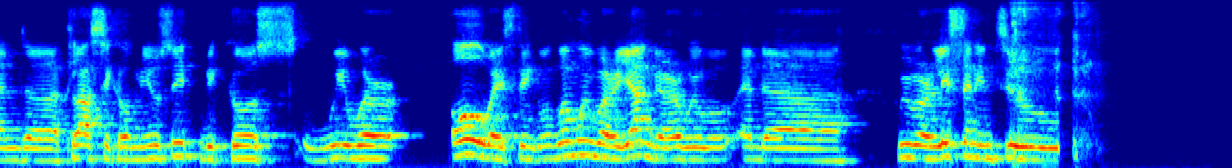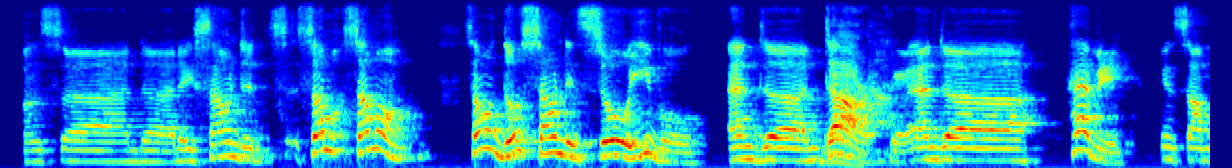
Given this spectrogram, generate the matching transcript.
and uh, classical music because we were always thinking when we were younger we were and uh, we were listening to uh, and uh, they sounded some some of some of those sounded so evil and uh, dark and uh, heavy in some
